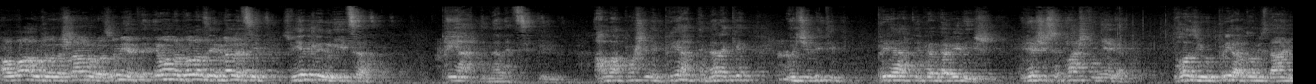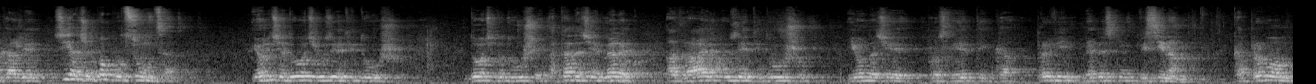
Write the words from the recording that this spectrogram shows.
Allahu Đalešanu, razumijete? E onda dolaze i meleci, svijetli lica, prijatni meleci. Allah pošlje prijatne meleke koji će biti prijatni kad ga vidiš i neće se plašiti njega dolazi u prijatnom izdanju, kaže, sijaće poput sunca. I oni će doći uzeti dušu, doći do duše, a tada će Melek Adrail uzeti dušu i onda će proslijediti ka prvim nebeskim visinama, ka prvom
